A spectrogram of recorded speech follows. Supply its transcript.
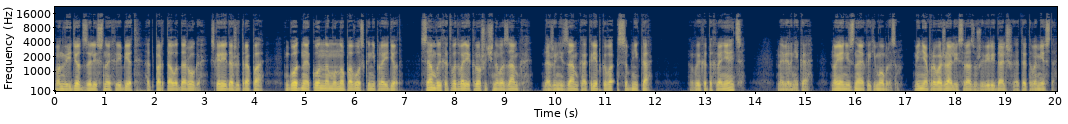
Он ведет за лесной хребет, от портала дорога, скорее даже тропа, годная конному, но повозка не пройдет. Сам выход во дворе крошечного замка, даже не замка, а крепкого особняка. Выход охраняется? Наверняка. Но я не знаю, каким образом. Меня провожали и сразу же вели дальше от этого места.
